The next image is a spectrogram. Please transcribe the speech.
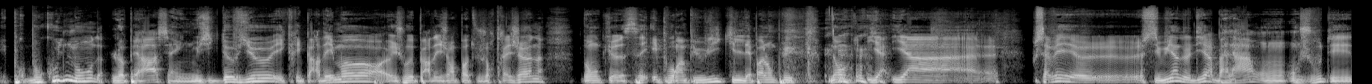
et pour beaucoup de monde. L'opéra, c'est une musique de vieux, écrit par des morts, euh, joué par des gens pas toujours très jeunes. Donc, euh, c'est et pour un public qui ne l'est pas non plus. Donc, il y a, y a euh, vous savez, euh, c'est bien de dire, bah là, on, joue des,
